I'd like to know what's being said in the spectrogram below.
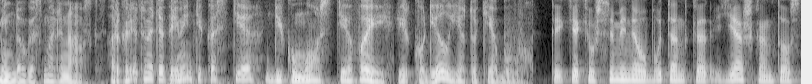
Mindaugas Marinauskas. Ar galėtumėte priminti, kas tie dikumos tėvai ir kodėl jie tokie buvo? Tai kiek užsiminiau būtent, kad ieškant tos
